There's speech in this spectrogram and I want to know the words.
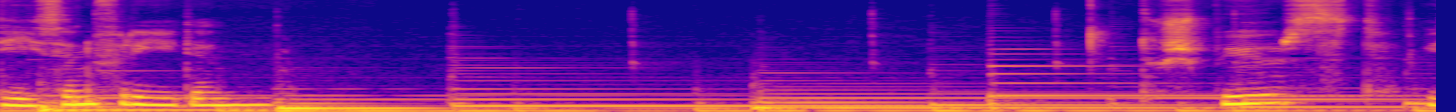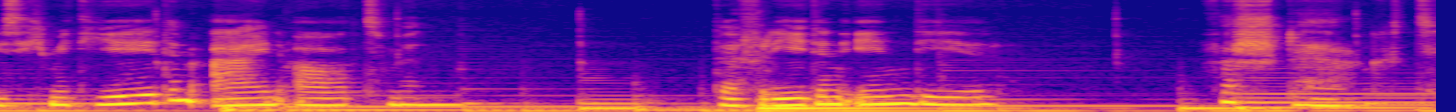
diesen Frieden. spürst, wie sich mit jedem Einatmen der Frieden in dir verstärkt.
